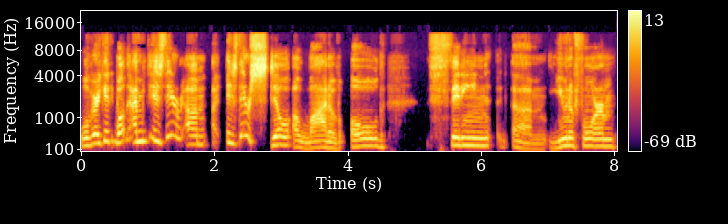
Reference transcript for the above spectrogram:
Well, very good. Well, I mean, is there um is there still a lot of old fitting um uniform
